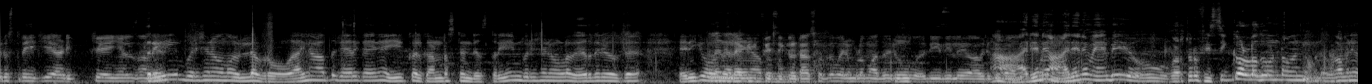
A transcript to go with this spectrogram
ഒരു സ്ത്രീക്ക് അടിച്ചു കഴിഞ്ഞാൽ സ്ത്രീയും പുരുഷനും ഒന്നും ഇല്ല ബ്രോ അതിനകത്ത് കയറി കഴിഞ്ഞാൽ ഈക്വൽ കണ്ടസ്റ്റന്റ് സ്ത്രീയും പുരുഷനും ഉള്ള വേർതിരിവൊക്കെ എനിക്ക് തോന്നുന്നില്ല അതിനകത്ത് ഫിസിക്കൽ ടാസ്ക് ഒക്കെ വരുമ്പോഴും അതൊരു രീതിയിൽ അവർക്ക് ആര്യന് ആര്യന് മേ ബി കുറച്ചുകൂടെ ഫിസിക് ഉള്ളത് കൊണ്ട് അവൻ അവന്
